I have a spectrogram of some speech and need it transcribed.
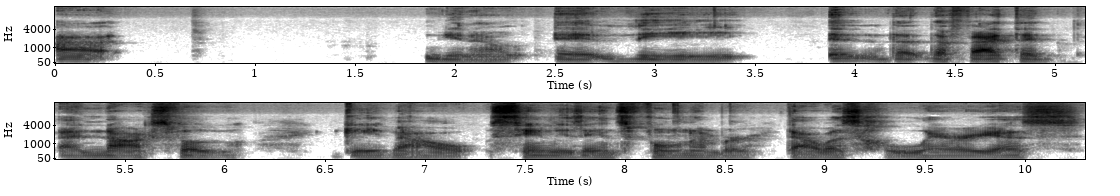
Uh, you know it, the it, the the fact that uh, Knoxville gave out Sami Zayn's phone number. That was hilarious.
